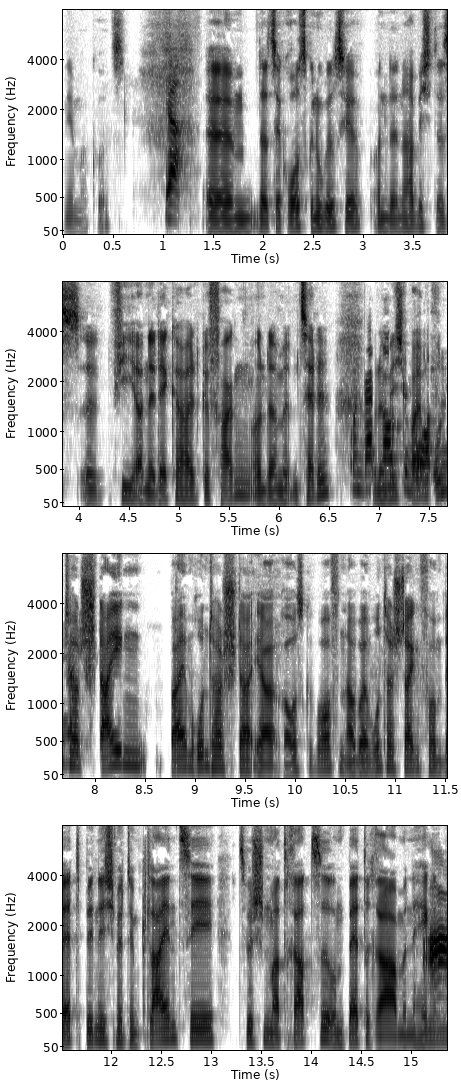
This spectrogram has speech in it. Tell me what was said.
Dir mal kurz Ja, ähm, dass er groß genug ist hier. Und dann habe ich das äh, Vieh an der Decke halt gefangen und dann mit dem Zettel. und dann, Und dann bin ich beim ne? Runtersteigen, beim Runtersteigen, ja, rausgeworfen, aber beim Runtersteigen vom Bett bin ich mit dem kleinen Zeh zwischen Matratze und Bettrahmen hängen Ah.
